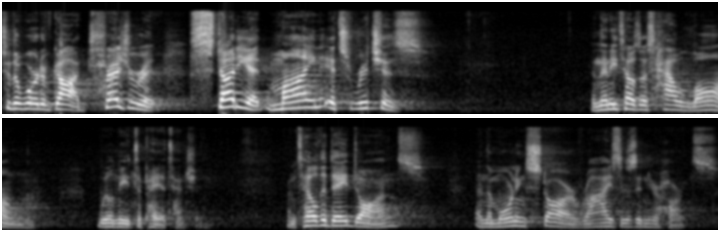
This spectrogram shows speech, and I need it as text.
to the Word of God. Treasure it, study it, mine its riches. And then he tells us how long we'll need to pay attention. Until the day dawns and the morning star rises in your hearts.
